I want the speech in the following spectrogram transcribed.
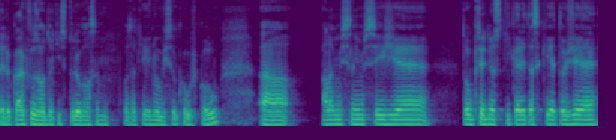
nedokážu to zhodnotit, studoval jsem v podstatě jednu vysokou školu, uh, ale myslím si, že tou předností Caritasky je to, že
